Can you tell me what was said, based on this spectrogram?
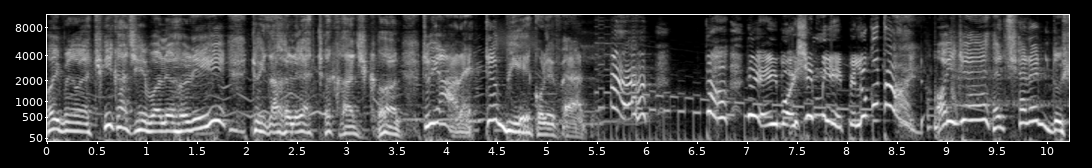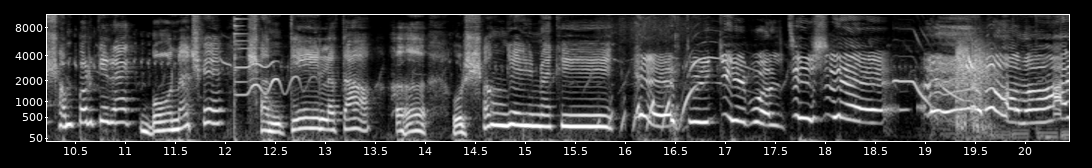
ওই ঠিক আছে বলে হরি তুই তাহলে একটা কাজ কর তুই আর একটা বিয়ে করে ফেল। এই বয়সে মেয়ে পেল কোথায়? ওই যে হেড স্যারের দুঃসম্পর্কের এক বোন আছে শান্তিলতা ওর সঙ্গেই নাকি। হে তুই কি বলছিস রে? আমার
